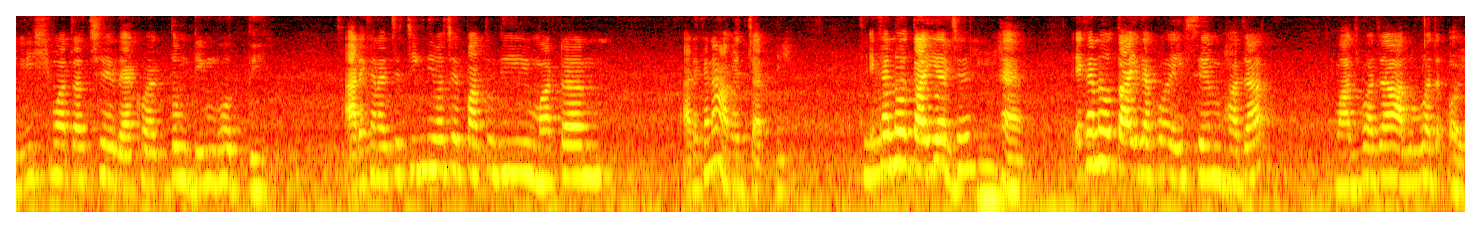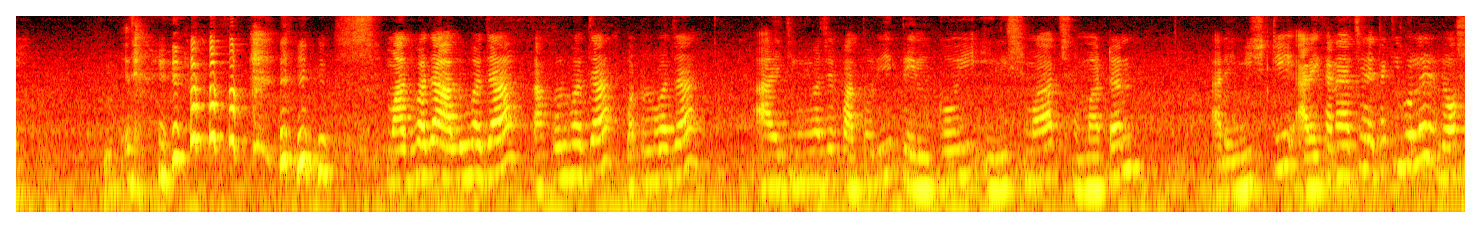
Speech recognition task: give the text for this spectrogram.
ইলিশ মাছ আছে দেখো একদম ডিম ভর্তি। আর এখানে আছে চিংড়ি মাছের পাতুরি মাটন আর এখানে আমের চাটনি। এখানেও তাই আছে হ্যাঁ। এখানেও তাই দেখো এই সেম ভাজা মাছ ভাজা আলু ভাজা ওই। মাছ ভাজা আলু ভাজা কাঁকরোল ভাজা পটল ভাজা আর এই চিংড়ি মাছের পাতুরি তেলকই ইলিশ মাছ মাটন আর এই মিষ্টি আর এখানে আছে এটা কি বলে রস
